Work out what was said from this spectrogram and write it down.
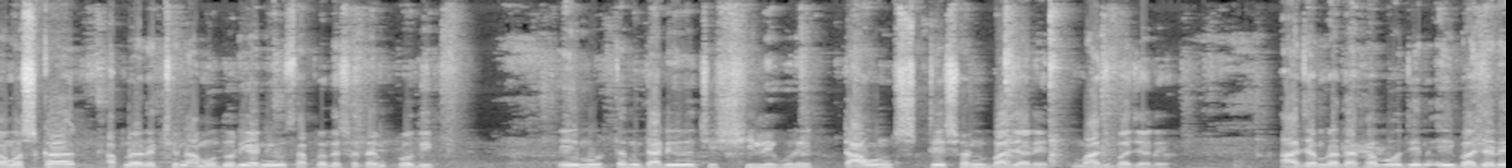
নমস্কার, আপনারা দেখছেন আমুদরিয়া নিউজ, আপনাদের সাথে আমি প্রদীপ। এই মুহূর্তে আমি দাঁড়িয়ে রয়েছি শিলিগুড়ি টাউন স্টেশন বাজারে, মাছ বাজারে। আজ আমরা দেখাবো যে এই বাজারে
